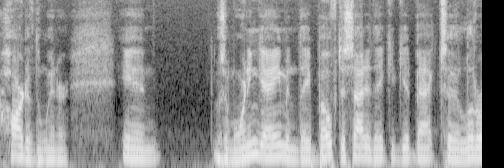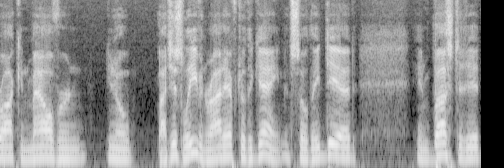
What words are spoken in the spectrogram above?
heart of the winter. And it was a morning game, and they both decided they could get back to Little Rock and Malvern, you know, by just leaving right after the game. And so they did and busted it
